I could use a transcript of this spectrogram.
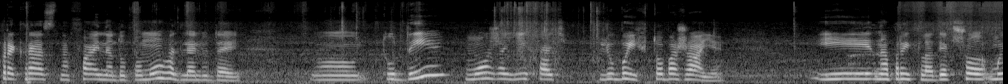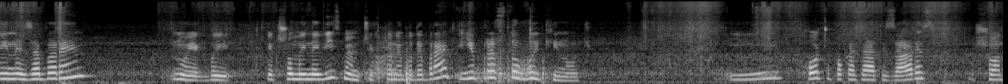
прекрасна, файна допомога для людей. Туди може їхати будь-який, хто бажає. І, наприклад, якщо ми не заберемо, ну, якби, якщо ми не візьмемо, чи хто не буде брати, її просто викинуть. І хочу показати зараз, що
